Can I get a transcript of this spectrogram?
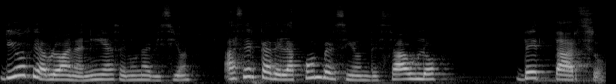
Dios le habló a Ananías en una visión acerca de la conversión de Saulo de Tarso.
